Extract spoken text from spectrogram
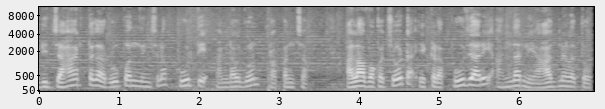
ఇది జాగ్రత్తగా రూపొందించిన పూర్తి అండర్గ్రౌండ్ ప్రపంచం. అలా ఒకచోట ఇక్కడ పూజారి అందరిని ఆజ్ఞలతో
